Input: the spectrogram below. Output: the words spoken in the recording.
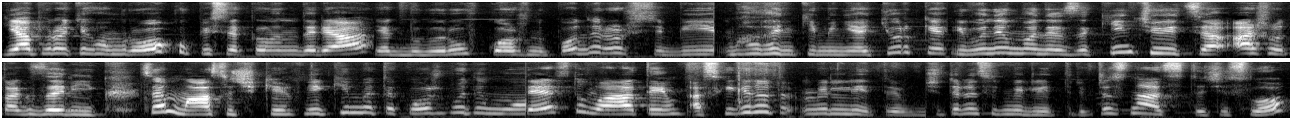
Я протягом року після календаря якби беру в кожну подорож собі маленькі мініатюрки, і вони в мене закінчуються аж отак за рік. Це масочки, які ми також будемо тестувати. А скільки тут мілілітрів? 14 мілілітрів. 16 число.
